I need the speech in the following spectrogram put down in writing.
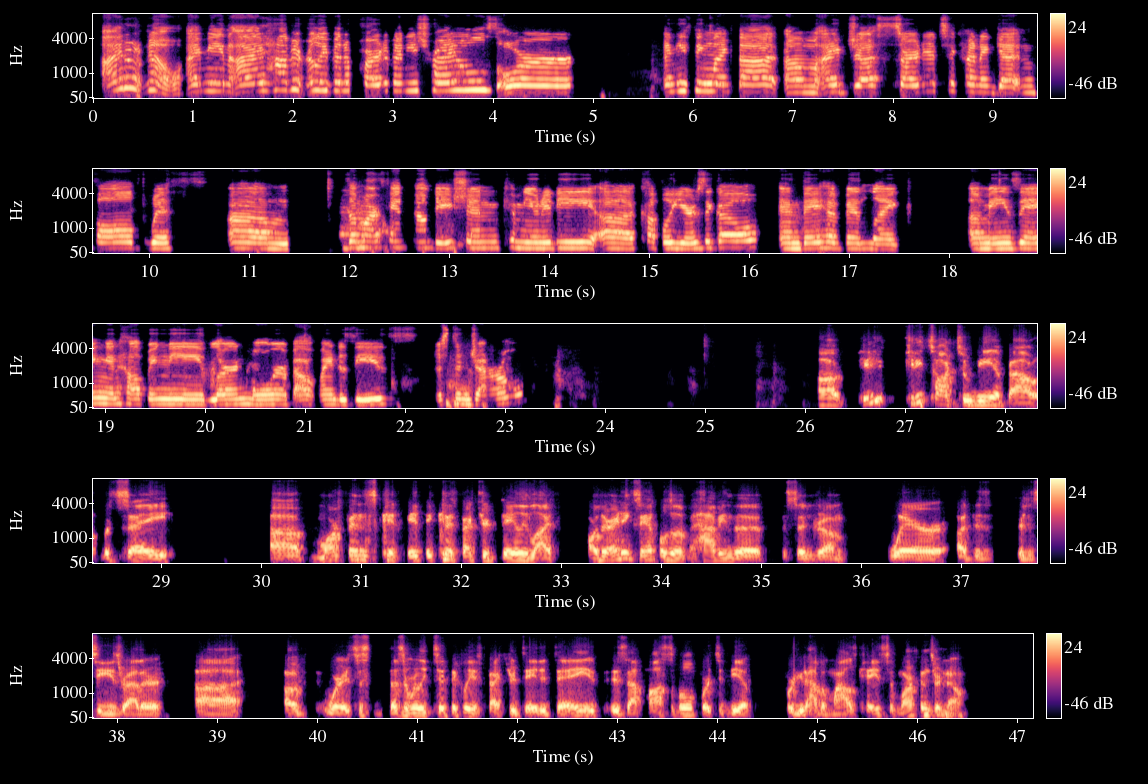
I don't know. I mean, I haven't really been a part of any trials or anything like that. Um I just started to kind of get involved with um the Marfan Foundation community uh, a couple years ago, and they have been like amazing in helping me learn more about my disease just in general. Uh, can you can you talk to me about let's say uh, Marfan's can it, it can affect your daily life. Are there any examples of having the, the syndrome where a the disease rather uh, of where it just doesn't really typically affect your day to day? Is that possible for it to be a for you to have a mild case of Marfan's or no?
